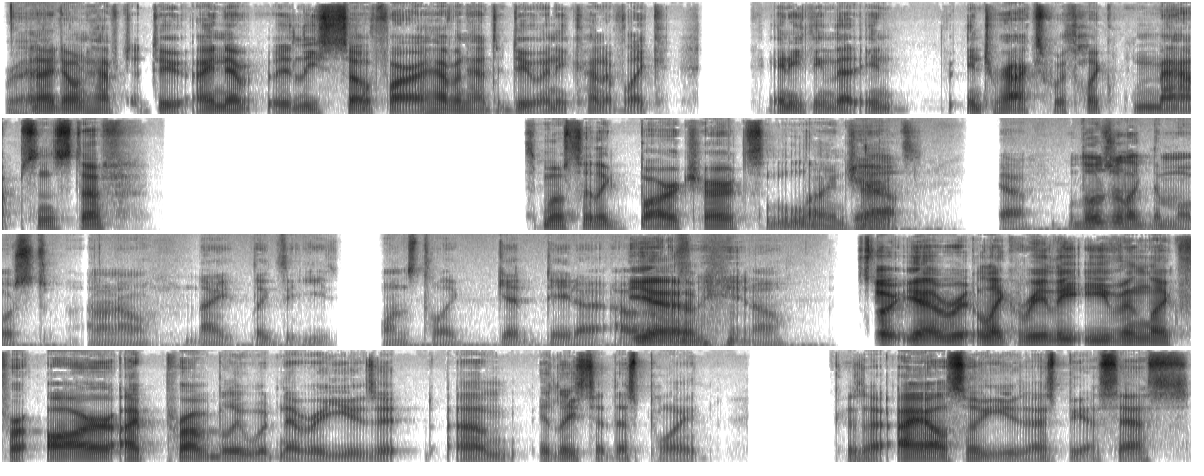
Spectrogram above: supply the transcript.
Right. and I don't have to do. I never, at least so far, I haven't had to do any kind of like anything that in, interacts with like maps and stuff. It's mostly like bar charts and line Yeah. charts. Yeah. Well, those are like the most I don't know, night like the easy ones to like get data out Yeah. of. You know. So yeah, re- like really, even like for R, I probably would never use it. Um, at least at this point, because I, I also use SPSS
